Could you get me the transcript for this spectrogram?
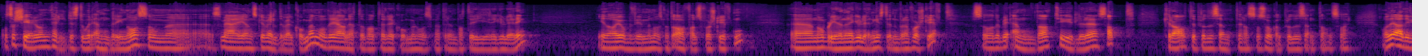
Og så skjer det jo en veldig stor endring nå som, eh, som, jeg ønsker veldig velkommen. og Det er nettopp at det kommer noe som heter en batteriregulering. I dag jobber vi med noe som heter avfallsforskriften. Eh, nå blir det en regulering istedenfor en forskrift. Så det blir enda tydeligere satt krav til produsenter, altså såkalt produsentansvar. Og det er det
